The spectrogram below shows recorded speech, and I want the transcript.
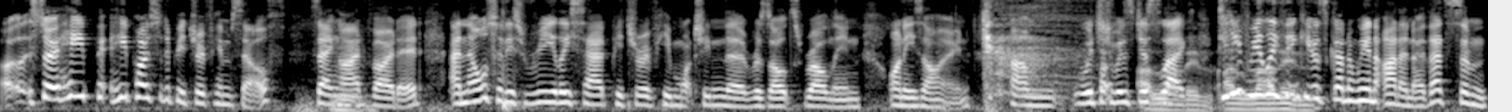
uh, so he he posted a picture of himself saying Hmm. I'd voted, and also this really sad picture of him watching the results roll in on his own, um, which was just like, him. did I he really love think he was going to win? I don't know. That's some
